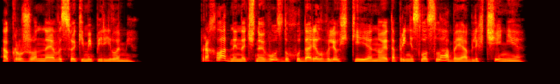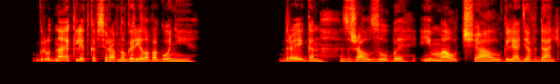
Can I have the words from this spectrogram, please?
окруженное высокими перилами. Прохладный ночной воздух ударил в легкие, но это принесло слабое облегчение. Грудная клетка все равно горела в агонии. Дрейган сжал зубы и молчал, глядя вдаль.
